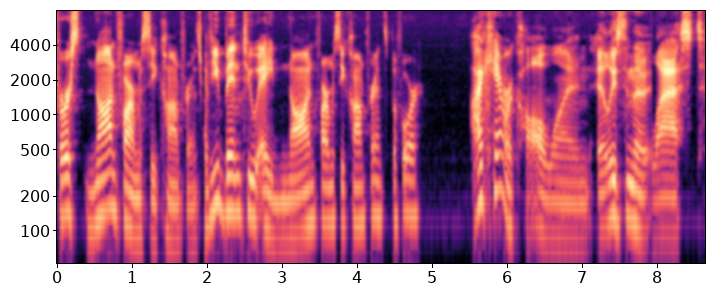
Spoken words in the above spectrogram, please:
first non pharmacy conference. Have you been to a non pharmacy conference before? I can't recall one, at least in the last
